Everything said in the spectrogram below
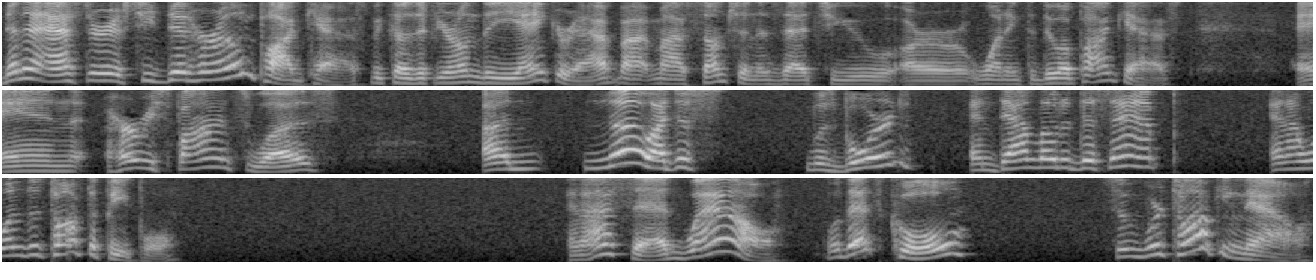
Then I asked her if she did her own podcast because if you're on the Anchor app, my assumption is that you are wanting to do a podcast. And her response was, uh, No, I just was bored and downloaded this app and I wanted to talk to people. And I said, Wow, well, that's cool. So we're talking now.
